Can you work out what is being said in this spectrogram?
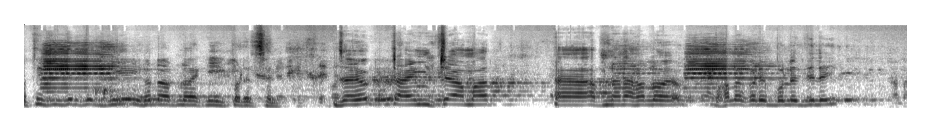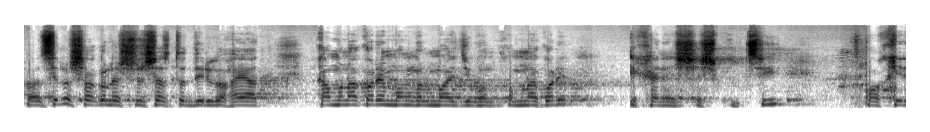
অতিথিদেরকে দিয়েই হলো আপনারা কি করেছেন। যাই হোক টাইমটা আমার আপনারা হলো ভালো করে বলে দিলেই ছিল সকলের সুস্বাস্থ্য দীর্ঘ হায়াত কামনা করে মঙ্গলময় জীবন কামনা করে এখানে শেষ করছি। অখির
